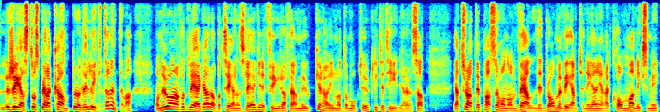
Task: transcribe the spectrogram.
reste och spelade kamper och det liknade han inte. Va? Och nu har han fått lägga på träningsläger i fyra, fem veckor här i och med att de åkte ut lite tidigare. Så att jag tror att det passar honom väldigt bra med VM-turneringarna. Komma liksom i,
